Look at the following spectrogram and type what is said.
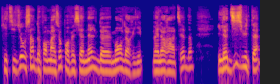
qui étudie au Centre de formation professionnelle de Mont-Laurier, Laurentide. Il a 18 ans.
